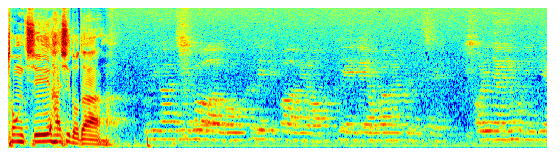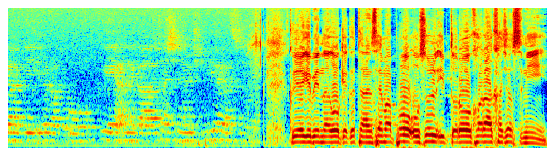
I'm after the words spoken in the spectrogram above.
통치하시도다. 우리가 즐거워하고 크게 기뻐하며 그에게 영광을 돌리세 어린 양의 혼인 기약이 이르렀고 그의 아내가 자신을 준비하였으니 그에게 빛나고 깨끗한 세마포 옷을 입도록 허락하셨으니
